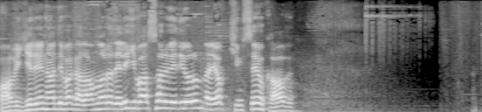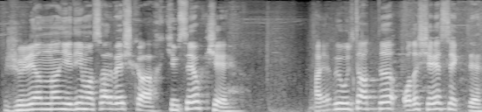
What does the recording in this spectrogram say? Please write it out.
Abi girin hadi bak adamlara deli gibi hasar veriyorum da yok kimse yok abi. Julian'dan yediğim hasar 5k. Kimse yok ki. Haya bir ulti attı o da şeye sekti.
